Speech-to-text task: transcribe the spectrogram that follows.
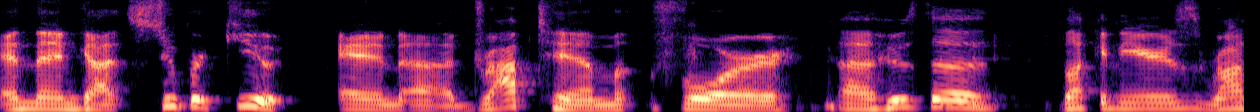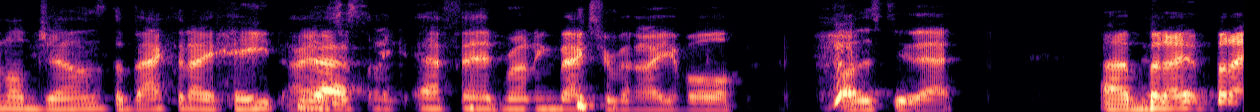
and then got super cute and uh, dropped him for uh, who's the Buccaneers? Ronald Jones, the back that I hate. I was just like, "F it, running backs are valuable. I'll just do that." Uh, but I, but I,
